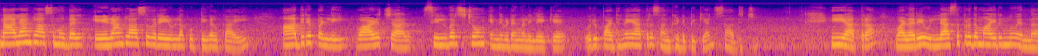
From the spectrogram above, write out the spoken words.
നാലാം ക്ലാസ് മുതൽ ഏഴാം ക്ലാസ് വരെയുള്ള കുട്ടികൾക്കായി ആതിരപ്പള്ളി വാഴച്ചാൽ സിൽവർ സ്റ്റോം എന്നിവിടങ്ങളിലേക്ക് ഒരു പഠനയാത്ര സംഘടിപ്പിക്കാൻ സാധിച്ചു. ഈ യാത്ര വളരെ ഉല്ലാസപ്രദമായിരുന്നു എന്ന്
